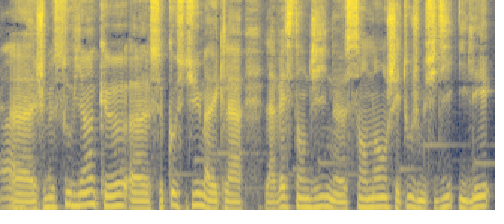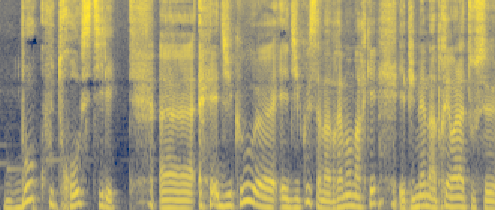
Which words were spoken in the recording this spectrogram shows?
Ah, Euh, je me souviens que euh, ce costume avec la, la veste en jean euh, sans manches et tout, je me suis dit il est beaucoup trop stylé. Euh, et du coup, euh, et du coup, ça m'a vraiment marqué. Et puis même après, voilà, tout ce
